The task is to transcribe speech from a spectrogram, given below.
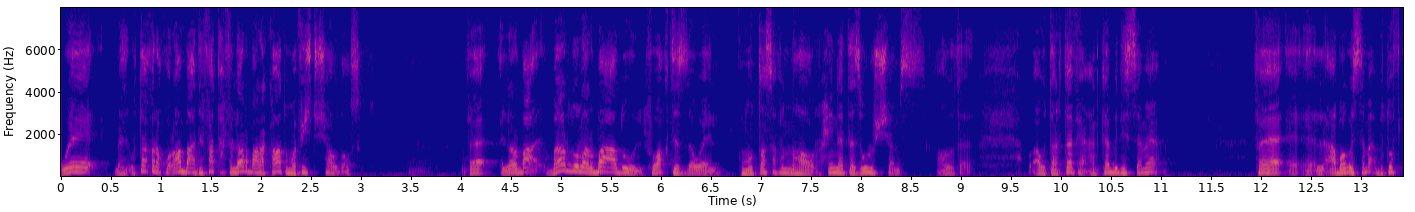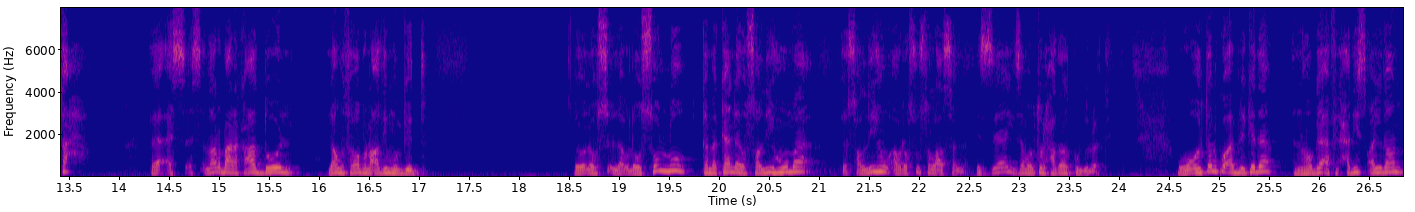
وتقرأ قران بعد الفتح في الأربع ركعات ومفيش تشهد اوسط فالاربعه برضه الأربعة دول في وقت الزوال في منتصف النهار حين تزول الشمس أو. أو ترتفع عن كبد السماء فابواب السماء بتفتح فالاربع ركعات دول لهم ثواب عظيم جدا. لو لو لو, لو صلوا كما كان يصليهما يصليهم الرسول صلى الله عليه وسلم. إزاي؟ زي ما قلت لحضراتكم دلوقتي. وقلت لكم قبل كده إن هو جاء في الحديث أيضا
